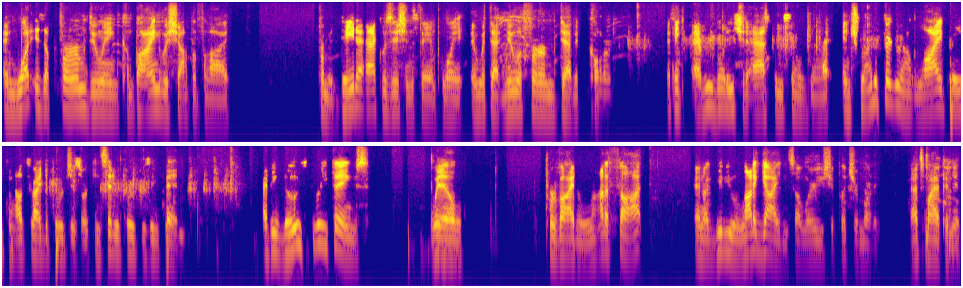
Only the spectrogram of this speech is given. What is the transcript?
And what is Affirm doing combined with Shopify from a data acquisition standpoint and with that new Affirm debit card? I think everybody should ask themselves that and try to figure out why PayPal tried to purchase or consider purchasing PIN. I think those three things will provide a lot of thought and I'll give you a lot of guidance on where you should put your money. That's my opinion.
